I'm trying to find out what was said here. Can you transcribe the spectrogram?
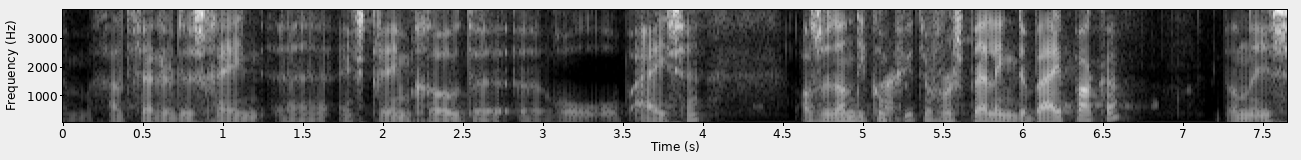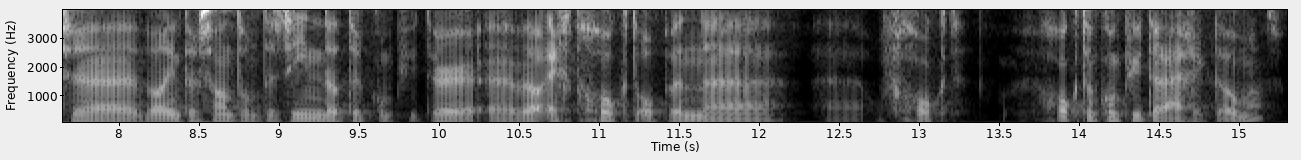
Um, gaat verder dus geen uh, extreem grote uh, rol op eisen. Als we dan die computervoorspelling erbij pakken, dan is wel interessant om te zien dat de computer wel echt gokt op een. of gokt. Gokt een computer eigenlijk, Thomas?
